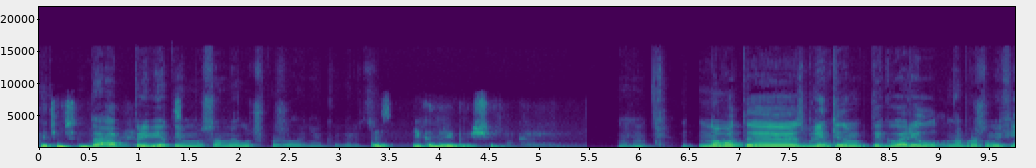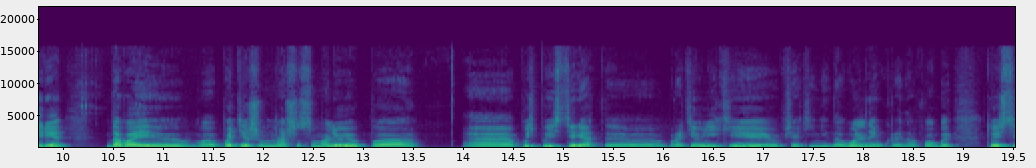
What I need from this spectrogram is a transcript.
этим всем. Да, привет ему, самые лучшие пожелания, как говорится. Ник Андрей Борисович Ермак. Угу. Но вот э, с Блинкиным ты говорил на прошлом эфире, давай э, потешим наше самолюбие, по, э, пусть поистерят э, противники, всякие недовольные, украинофобы. То есть,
